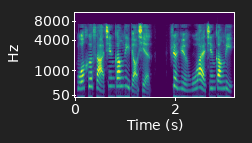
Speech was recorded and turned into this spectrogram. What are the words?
摩诃萨金刚力表现，任运无碍金刚力。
